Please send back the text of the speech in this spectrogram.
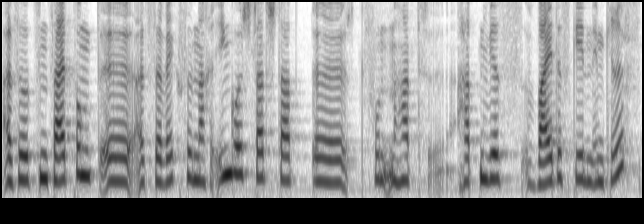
also zum Zeitpunkt, äh, als der Wechsel nach Ingolstadt stattgefunden äh, hat, hatten wir es weitestgehend im Griff.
